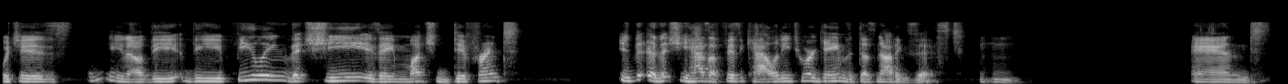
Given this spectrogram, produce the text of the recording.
which is you know the the feeling that she is a much different that she has a physicality to her game that does not exist and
